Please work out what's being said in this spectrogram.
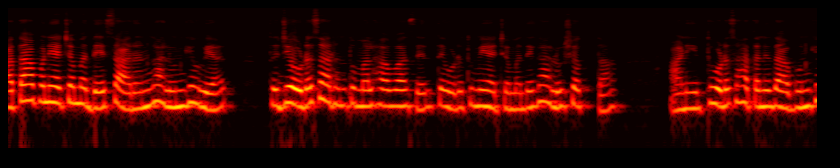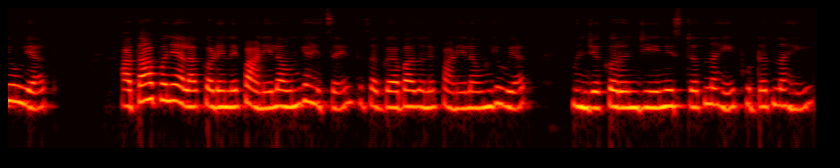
आता आपण याच्यामध्ये सारण घालून घेऊयात. तर जेवढं सारण तुम्हाला हवं असेल तेवढं तुम्ही याच्यामध्ये घालू शकता. आणि थोडंसं हाताने दाबून घेऊयात. आता आपण याला कडेने पाणी लावून घ्यायचं आहे तर सगळ्या बाजूने पाणी लावून घेऊयात. म्हणजे करंजी निसटत नाही फुटत नाही.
